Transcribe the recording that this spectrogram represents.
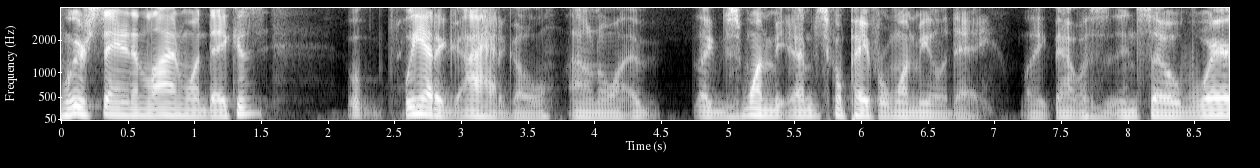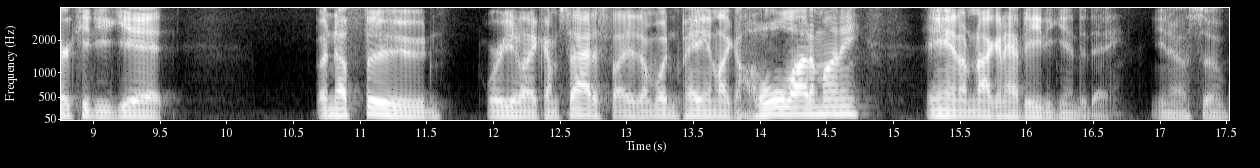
we were standing in line one day because we had a. I had a goal. I don't know why. Like just one. me- I'm just gonna pay for one meal a day. Like that was. And so where could you get enough food where you're like, I'm satisfied. I wasn't paying like a whole lot of money, and I'm not gonna have to eat again today. You know. So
